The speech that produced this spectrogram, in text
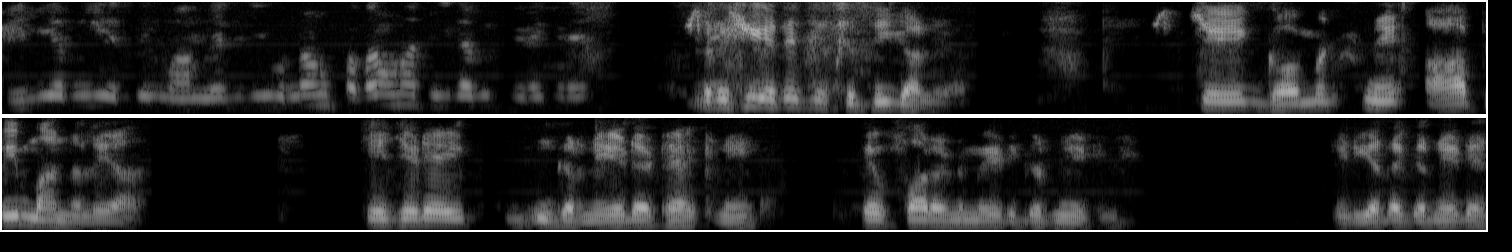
ਫੇਲੀਅਰ ਨਹੀਂ ਇਸ ਮਾਮਲੇ ਦੇ ਉਹਨਾਂ ਨੂੰ ਪਤਾ ਹੋਣਾ ਚਾਹੀਦਾ ਵੀ ਕਿਹੜੇ ਕਿਹੜੇ। ਰਿਸ਼ੀ ਇਹਦੇ 'ਚ ਸਿੱਧੀ ਗੱਲ ਆ ਕਿ ਗਵਰਨਮੈਂਟ ਨੇ ਆਪ ਹੀ ਮੰਨ ਲਿਆ ਕਿ ਜਿਹੜੇ ਗ੍ਰਨੇਡ ਅਟੈਕ ਨੇ ਇਹ ਫੋਰਨ ਮੇਡ ਗ੍ਰਨੇਡ ਨੇ। ਇੰਡੀਆ ਦਾ ਗ੍ਰਨੇਡ ਹੈ।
